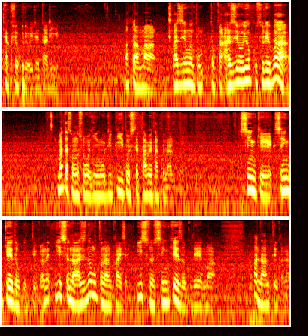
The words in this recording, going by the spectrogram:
着色料入れたり、あとはまあ、味の素とか味を良くすれば、またその商品をリピートして食べたくなると。神経、神経毒っていうかね、一種の味の素なんか一種の神経族で、まあ、まあなんていうかな、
